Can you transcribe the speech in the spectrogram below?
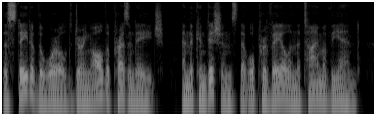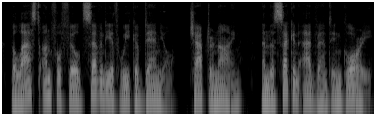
the state of the world during all the present age, and the conditions that will prevail in the time of the end, the last unfulfilled 70th week of Daniel, chapter 9, and the second advent in glory,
